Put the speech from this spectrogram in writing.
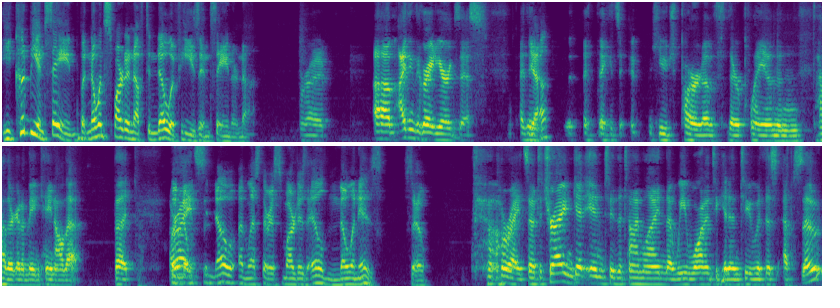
he could be insane, but no one's smart enough to know if he's insane or not. Right. Um, I think the Great Ear exists. I think, Yeah. I think it's a huge part of their plan and how they're going to maintain all that. But all But no right, can know unless they're as smart as Ild. No one is. So all right. So to try and get into the timeline that we wanted to get into with this episode,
